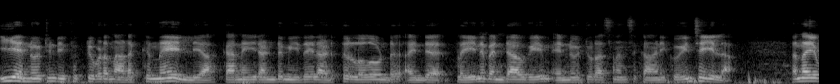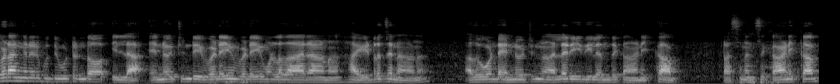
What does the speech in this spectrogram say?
ഈ എൻഒറ്റിന്റെ ഇഫക്റ്റ് ഇവിടെ നടക്കുന്നേ ഇല്ല. കാരണം ഈ രണ്ട് മീതയിൽ അടുത്തുള്ളതുകൊണ്ട് അതിന്റെ പ്ലെയിന് ബെൻഡ് ആവുകയും എൻഒറ്റു റെസണൻസ് കാണിക്കുകയും ചെയ്യില്ല. എന്നാൽ ഇവിടെ അങ്ങനെ ഒരു ബുദ്ധിമുട്ടുണ്ടോ? ഇല്ല. എൻഒറ്റിന്റെ ഇവിടെയും ഇവിടെയും ഉള്ളത് ആരാണ്? ഹൈഡ്രജൻ ആണ്. അതുകൊണ്ട് എൻഒറ്റിന് നല്ല രീതിയിൽ എന്ത് കാണിക്കാം? റെസണൻസ് കാണിക്കാം.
